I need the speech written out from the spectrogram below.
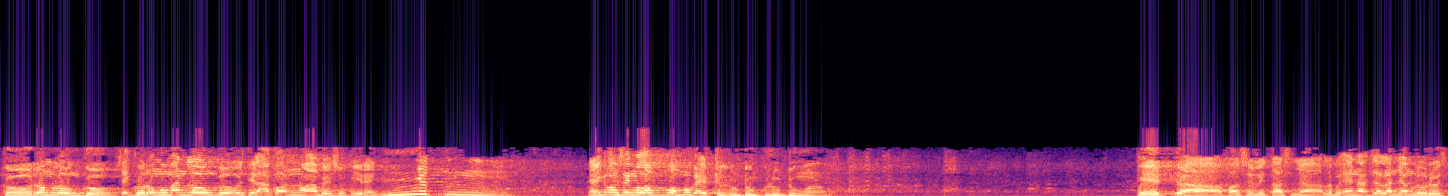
gorong longgo. Sik gorong uman longgo wis dilakokno ambek supire. Nyut nah iki mau sing kayak gelundung-gelundung. Beda fasilitasnya. Lebih enak jalan yang lurus.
